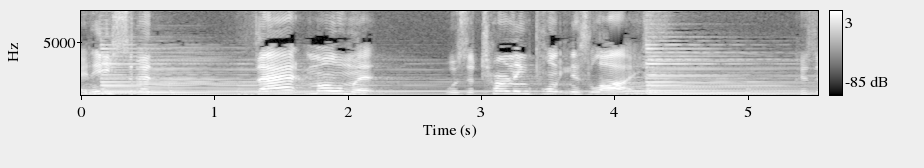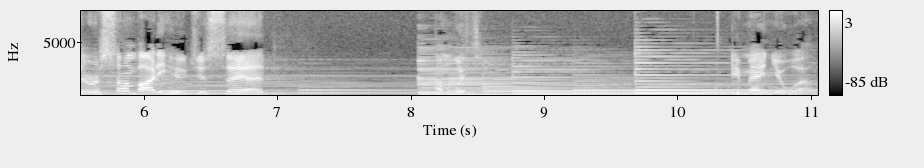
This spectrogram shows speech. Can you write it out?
And he said that moment was a turning point in his life because there was somebody who just said, I'm with you. Emmanuel.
